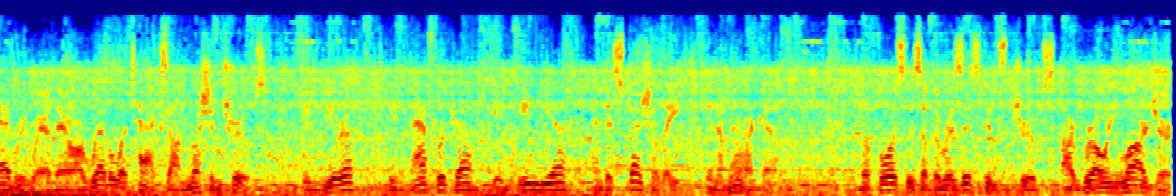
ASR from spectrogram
Everywhere there are rebel attacks on Russian troops, in Europe, in Africa, in India, and especially in America. The forces of the resistance troops are growing larger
